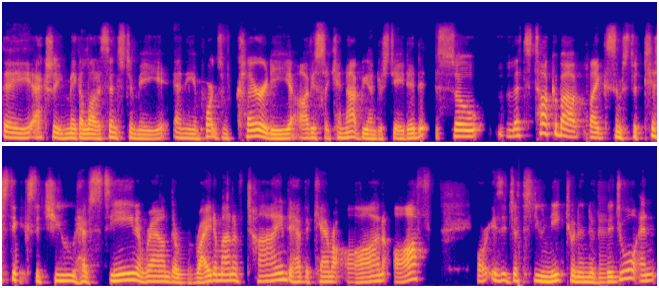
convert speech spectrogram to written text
they actually make a lot of sense to me. And the importance of clarity obviously cannot be understated. So let's talk about like some statistics that you have seen around the right amount of time to have the camera on, off, or is it just unique to an individual? And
